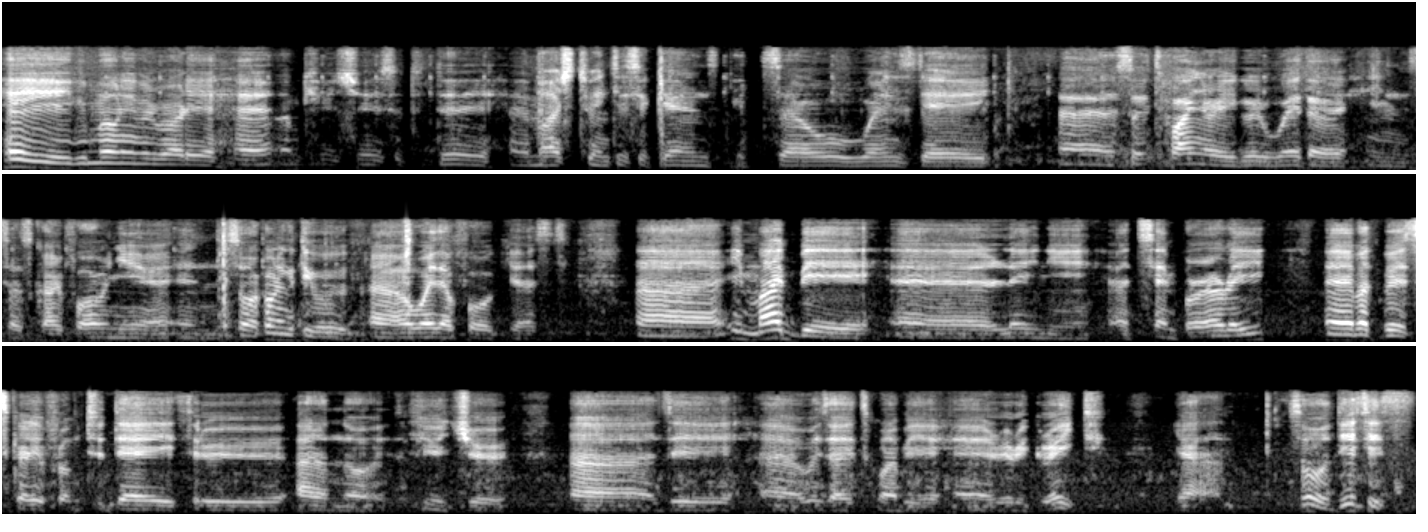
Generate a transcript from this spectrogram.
Hey, good morning, everybody. Uh, I'm Kichi. So today, uh, March 22nd, it's uh, Wednesday. Uh, so it's finally good weather in South California. And so, according to uh, weather forecast, uh, it might be rainy temporarily, but basically from today through I don't know in the future, the weather is gonna be uh, really great. Yeah. So this is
